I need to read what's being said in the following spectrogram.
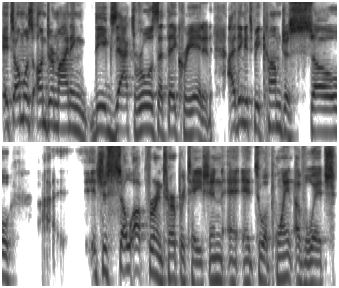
it's almost undermining the exact rules that they created. I think it's become just so uh, it's just so up for interpretation and, and, to a point of which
